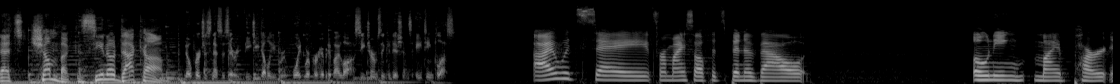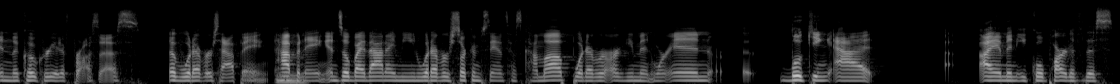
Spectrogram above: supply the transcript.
That's chumbacasino.com. No purchase necessary. VGW Group. Void were prohibited by law. See terms and conditions. 18 plus. I would say for myself, it's been about owning my part in the co-creative process of whatever's happening happening and so by that i mean whatever circumstance has come up whatever argument we're in uh, looking at i am an equal part of this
